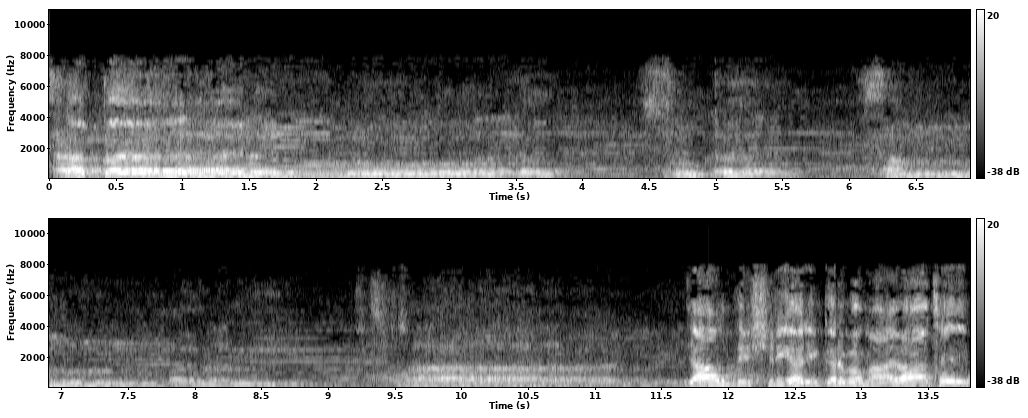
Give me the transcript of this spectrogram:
સકલ સુખ જ્યારથી શ્રી હરિ ગર્ભમાં આવ્યા છે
